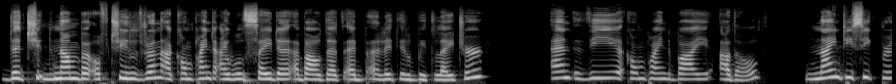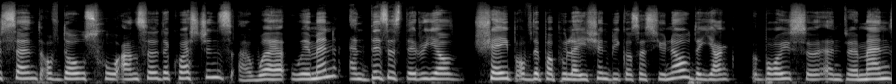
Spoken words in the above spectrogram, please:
the ch- number of children accompanied. I will say that, about that a, a little bit later. And the accompanied by adults. 96% of those who answered the questions were women. And this is the real shape of the population because, as you know, the young boys uh, and uh, men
